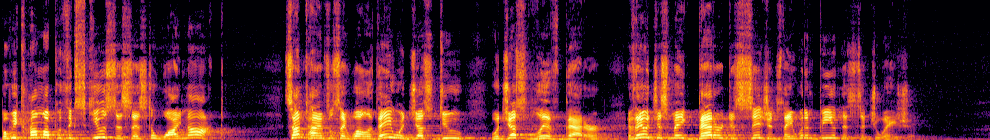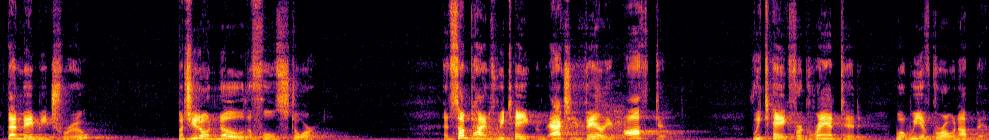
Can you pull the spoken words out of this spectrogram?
But we come up with excuses as to why not. Sometimes we'll say, well, if they would just do, would just live better, if they would just make better decisions, they wouldn't be in this situation. That may be true, but you don't know the full story. And sometimes we take, actually, very often, we take for granted what we have grown up in,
